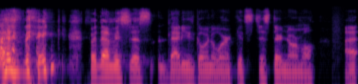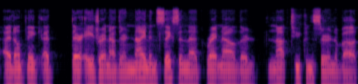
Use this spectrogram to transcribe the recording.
i think for them it's just daddy's going to work it's just their normal I, I don't think at their age right now. They're nine and six, and that right now they're not too concerned about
